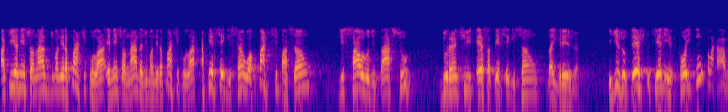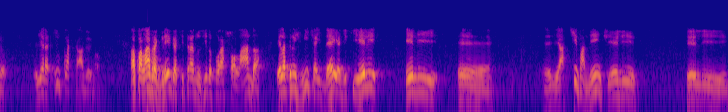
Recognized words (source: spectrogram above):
aqui é mencionado de maneira particular, é mencionada de maneira particular a perseguição ou a participação de Saulo de Tarso durante essa perseguição da igreja. E diz o texto que ele foi implacável. Ele era implacável, irmão. A palavra grega aqui traduzida por assolada, ela transmite a ideia de que ele, ele, é, ele ativamente, ele, ele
